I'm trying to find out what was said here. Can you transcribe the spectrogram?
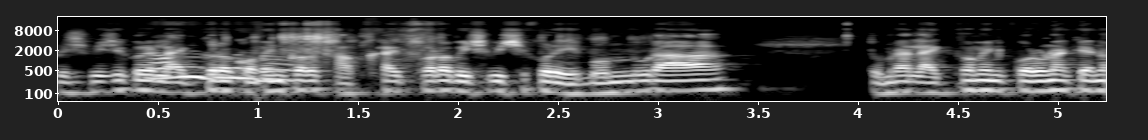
বেশি বেশি করে লাইক করো কমেন্ট করো সাবস্ক্রাইব করো বেশি বেশি করে। বন্ধুরা তোমরা লাইক কমেন্ট করো না কেন?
